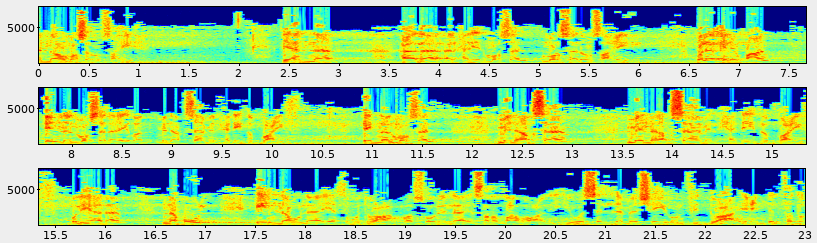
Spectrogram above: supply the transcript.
أنه مرسل صحيح لأن هذا الحديث مرسل مرسل صحيح ولكن يقال إن المرسل أيضا من أقسام الحديث الضعيف. إن المرسل من أقسام من أقسام الحديث الضعيف. ولهذا نقول إنه لا يثبت عن رسول الله صلى الله عليه وسلم شيء في الدعاء عند الفطر.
